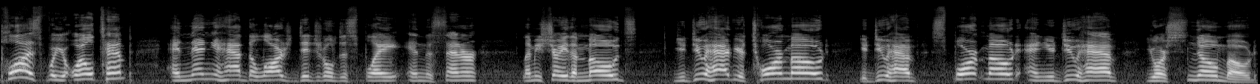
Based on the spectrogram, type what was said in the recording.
plus for your oil temp. And then you have the large digital display in the center. Let me show you the modes. You do have your tour mode, you do have sport mode and you do have your snow mode.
